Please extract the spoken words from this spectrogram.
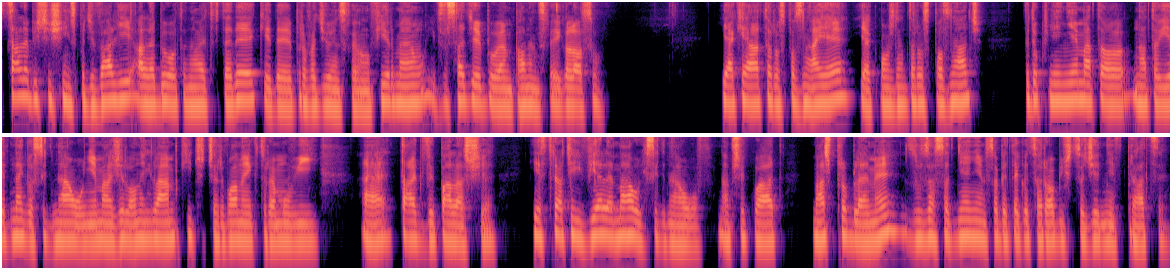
Wcale byście się nie spodziewali, ale było to nawet wtedy, kiedy prowadziłem swoją firmę i w zasadzie byłem panem swojego losu. Jak ja to rozpoznaję? Jak można to rozpoznać? Według mnie nie ma to na to jednego sygnału, nie ma zielonej lampki czy czerwonej, która mówi e, tak, wypalasz się jest raczej wiele małych sygnałów. Na przykład masz problemy z uzasadnieniem sobie tego, co robisz codziennie w pracy.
